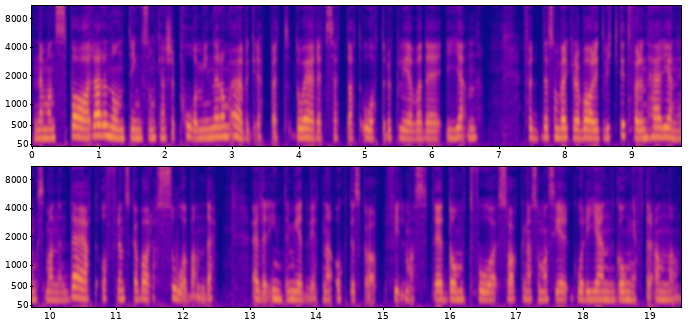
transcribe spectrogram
när man sparar någonting som kanske påminner om övergreppet, då är det ett sätt att återuppleva det igen. För det som verkar ha varit viktigt för den här gärningsmannen, det är att offren ska vara sovande eller inte medvetna och det ska filmas. Det är de två sakerna som man ser går igen gång efter annan.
